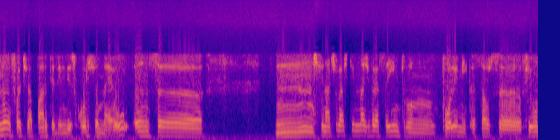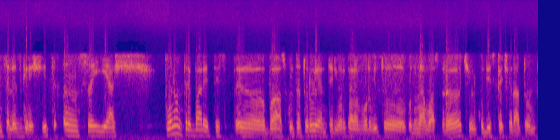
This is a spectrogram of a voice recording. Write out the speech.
nu făcea parte din discursul meu, însă mm, și în același timp n-aș vrea să intru în polemică sau să fiu înțeles greșit, însă i-aș pun o întrebare te, uh, ascultătorului anterior care a vorbit uh, cu dumneavoastră, cel cu dispeceratul,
